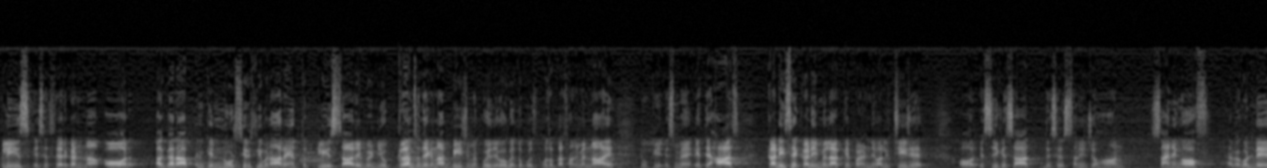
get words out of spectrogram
प्लीज़ इसे शेयर करना, और अगर आप इनके नोट सीरियसली बना रहे हैं तो प्लीज़ सारे वीडियो क्रम से देखना, बीच में कोई देखोगे तो कुछ हो सकता समझ में ना आए, क्योंकि इसमें इतिहास कड़ी से कड़ी मिला के पढ़ने वाली चीज़ है। और इसी के साथ this is Sunny Chauhan signing off have a good day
